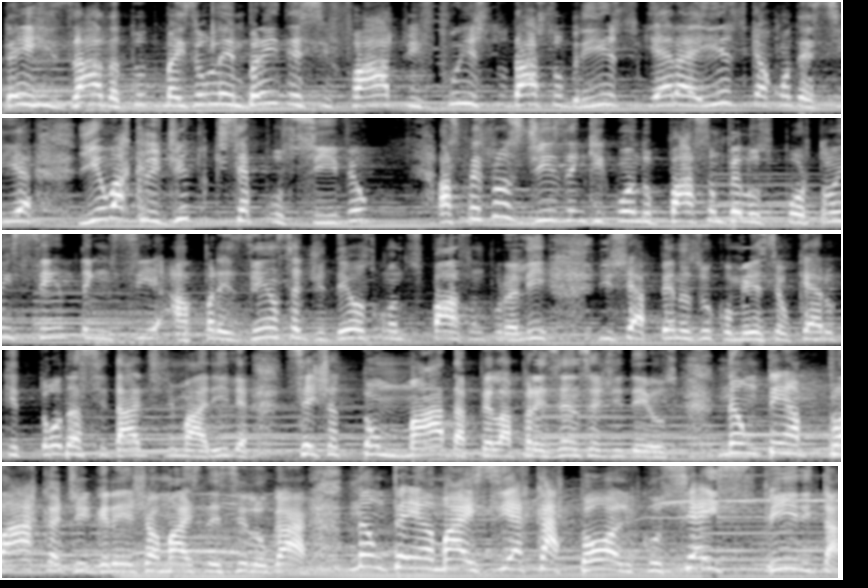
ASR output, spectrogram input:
dei risada, tudo, mas eu lembrei desse fato e fui estudar sobre isso, e era isso que acontecia, e eu acredito que isso é possível. As pessoas dizem que quando passam pelos portões sentem-se a presença de Deus quando passam por ali. Isso é apenas o começo. Eu quero que toda a cidade de Marília seja tomada pela presença de Deus. Não tenha placa de igreja mais nesse lugar. Não tenha mais se é católico, se é espírita,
